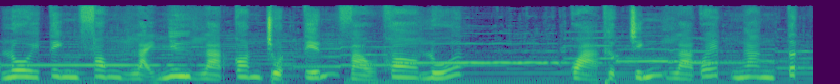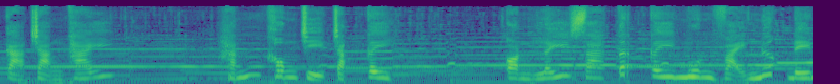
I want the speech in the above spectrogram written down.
Lôi tinh phong lại như là con chuột tiến vào kho lúa. Quả thực chính là quét ngang tất cả trạng thái. Hắn không chỉ chặt cây, Còn lấy ra tất cây muôn vải nước đến.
